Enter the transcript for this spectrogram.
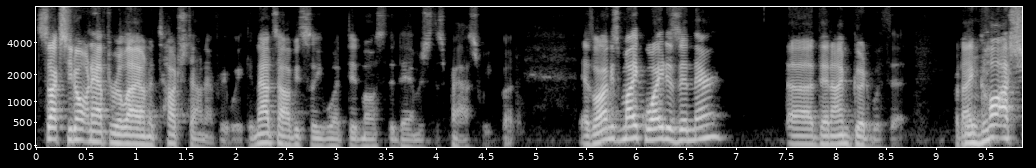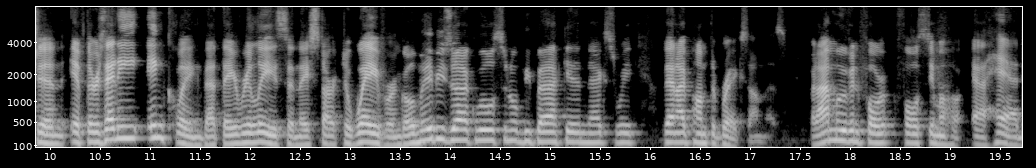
sucks you don't have to rely on a touchdown every week, and that's obviously what did most of the damage this past week. But as long as Mike White is in there, uh, then I'm good with it. But mm-hmm. I caution if there's any inkling that they release and they start to waver and go, maybe Zach Wilson will be back in next week, then I pump the brakes on this. But I'm moving full, full steam ahead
